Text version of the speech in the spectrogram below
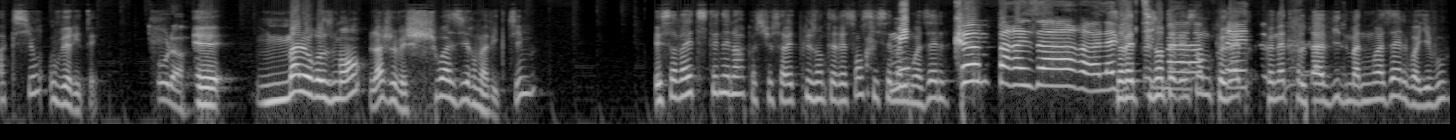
action ou vérité. Oula. Et malheureusement, là, je vais choisir ma victime. Et ça va être Stenella, parce que ça va être plus intéressant si c'est mademoiselle. Comme par hasard, euh, la Ça va être plus intéressant de connaître, connaître la vie de mademoiselle, voyez-vous.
